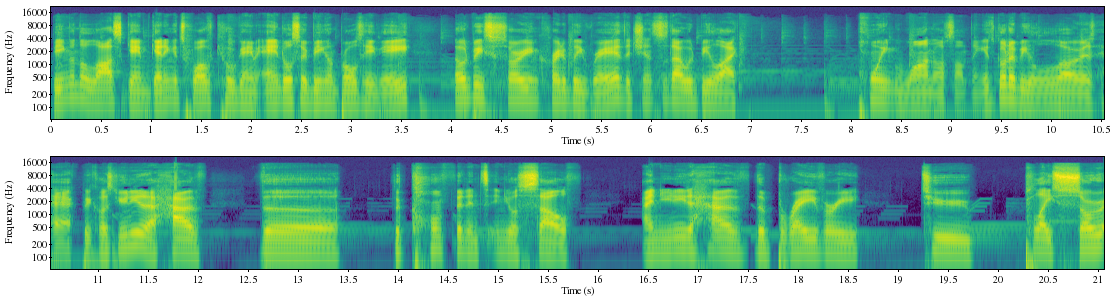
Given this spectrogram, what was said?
Being on the last game, getting a 12 kill game, and also being on Brawl TV, that would be so incredibly rare. The chances that would be like 0.1 or something. It's got to be low as heck because you need to have the the confidence in yourself and you need to have the bravery to play so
